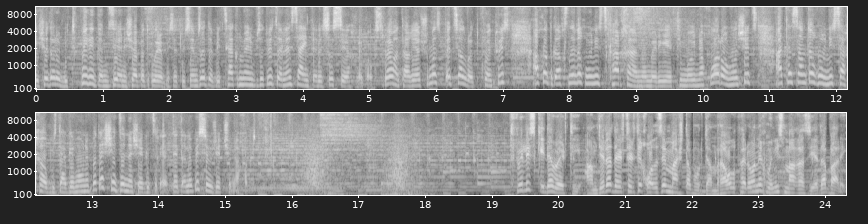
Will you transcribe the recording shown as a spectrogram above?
კი შედარებით თბილი და მზიანი შაბათ-კვირებისათვის ემზადებით საქმიანობისათვის ძალიან საინტერესო სიახლე გვაქვს. ლევან თაღიაშვილმა სპეციალურად თქვენთვის ახლად გახსნილი ღვინის ქარხანა ნომერი 1 მოინახულა, რომელშიც 1000-მდე ღვინის სახეობის დაგემოვნება და შეძენა შეგიძლიათ. დეტალები სიუჟეტში ვნახოთ. თბილის კიდევ ერთი, ამჯერად ერთ-ერთი ყველაზე მასშტაბური და მრავალფეროვანი ღვინის მაღაზია და ბარი.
